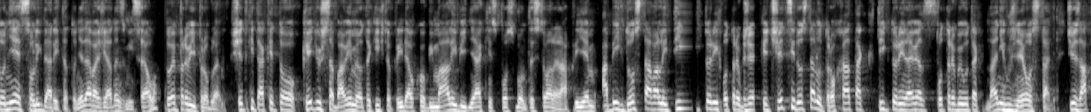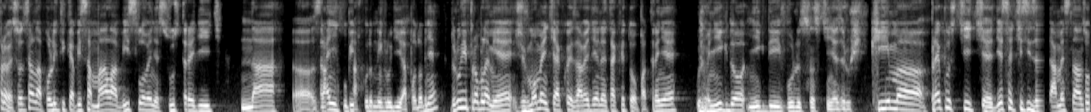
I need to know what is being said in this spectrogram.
To nie je solidarita, to nedáva žiaden zmysel. To je prvý problém. Všetky takéto, keď už sa bavíme o takýchto prídavkoch, by mali byť nejakým spôsobom testované na príjem, aby ich dostávali tí, ktorých potrebujú. Keď všetci dostanú trocha, tak tí, ktorí najviac potrebujú, tak na nich už neostane. Čiže za prvé, sociálna politika by sa mala vyslovene sústrediť na uh, zraniť chudobných ľudí a podobne. Druhý problém je, že v momente, ako je zavedené takéto opatrenie, už ho nikto nikdy v budúcnosti nezruší. Kým uh, prepustiť 10 tisíc zamestnancov,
